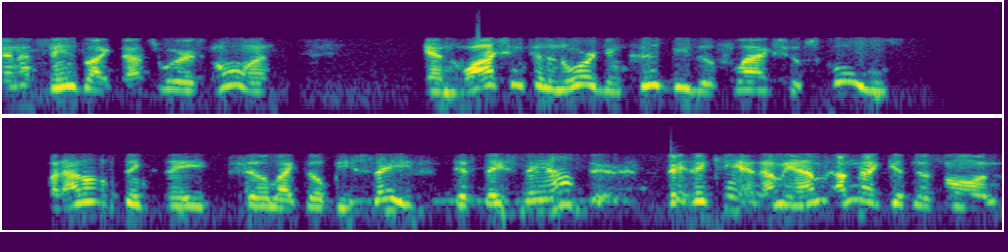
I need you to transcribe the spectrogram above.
and it seems like that's where it's going. And Washington and Oregon could be the flagship schools, but I don't think they feel like they'll be safe if they stay out there. They, they can't. I mean, I'm, I'm not getting this on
